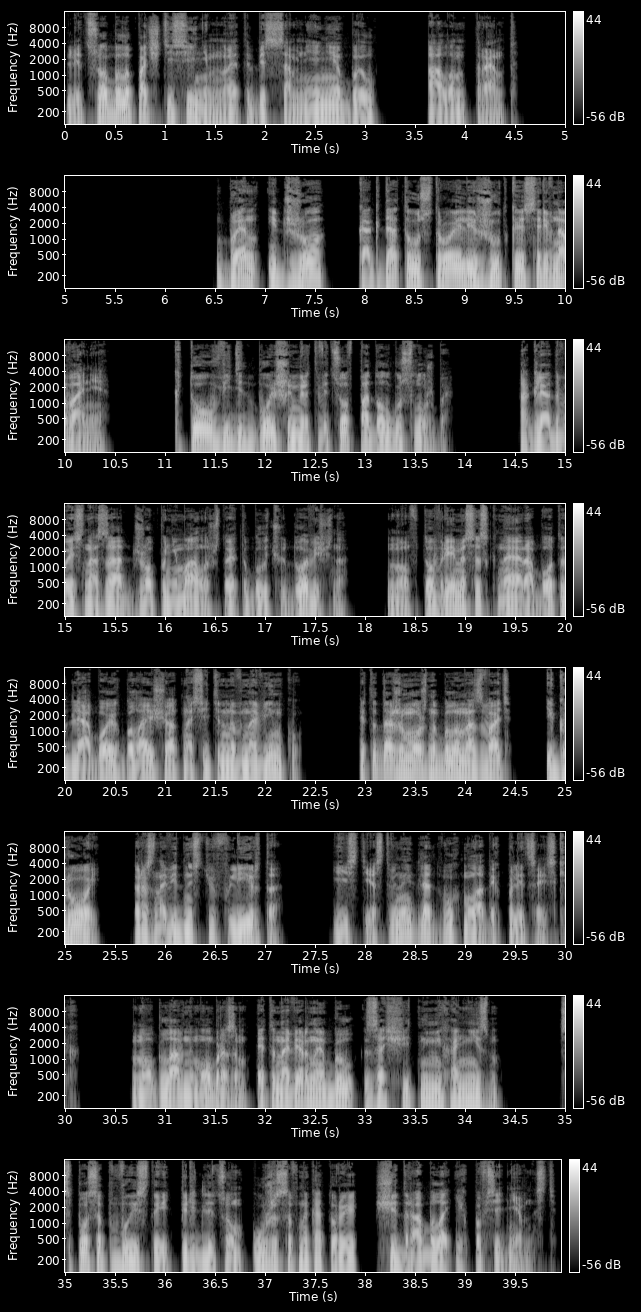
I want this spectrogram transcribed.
Лицо было почти синим, но это без сомнения был Алан Трент. Бен и Джо когда-то устроили жуткое соревнование. Кто увидит больше мертвецов по долгу службы? Оглядываясь назад, Джо понимала, что это было чудовищно, но в то время сыскная работа для обоих была еще относительно в новинку. Это даже можно было назвать игрой, разновидностью флирта, естественной для двух молодых полицейских. Но главным образом это, наверное, был защитный механизм, способ выстоять перед лицом ужасов, на которые щедра была их повседневность.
